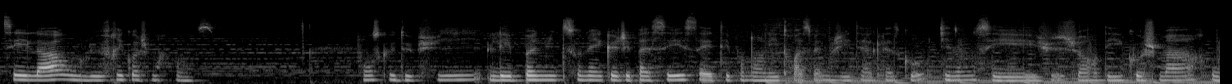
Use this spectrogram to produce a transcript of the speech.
C'est là où le vrai cauchemar commence. Je pense que depuis les bonnes nuits de sommeil que j'ai passées, ça a été pendant les trois semaines où j'ai été à Glasgow. Sinon, c'est juste genre des cauchemars ou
